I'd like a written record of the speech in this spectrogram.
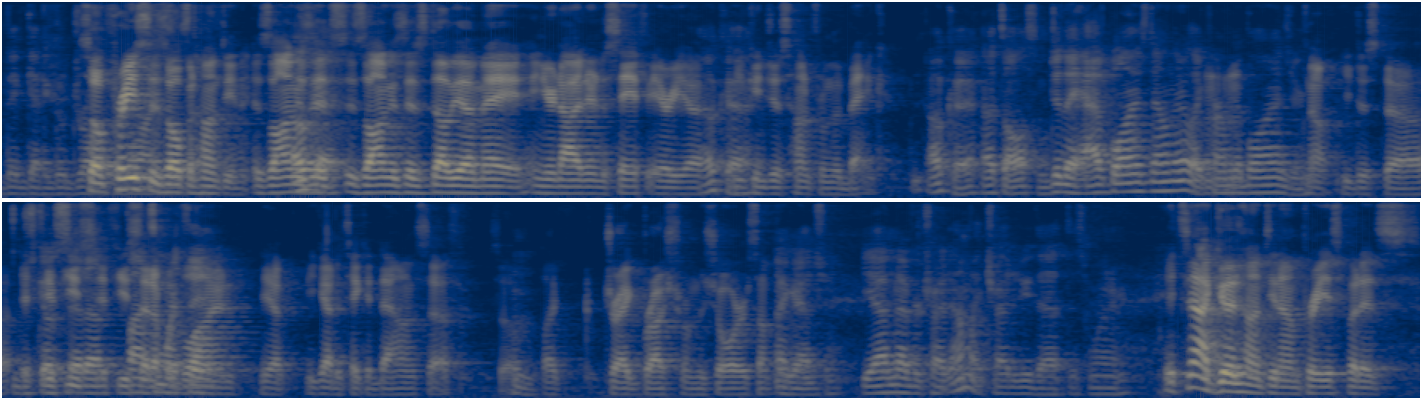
they've got to go draw. So Priest is open hunting as long as Okay. it's as long as it's WMA and you're not in a safe area. Okay. You can just hunt from the bank. Okay, that's awesome. Do they have blinds down there, like permanent blinds? Or? No, you just uh, Just if, go if you set up, if you find set up a somewhere thick. blind, yep, you got to take it down and stuff. So like drag brush from the shore or something. I gotcha. Yeah, I've never tried. I might try to do that this winter. It's not good hunting on Priest, but it's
